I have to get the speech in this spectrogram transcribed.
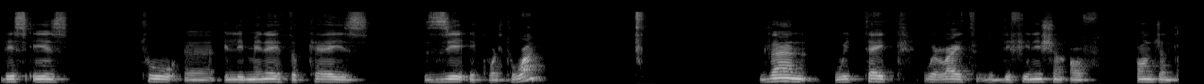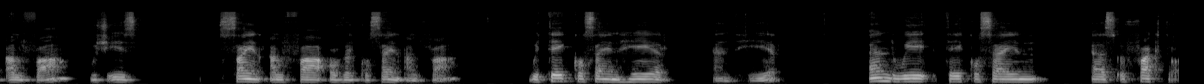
This is to uh, eliminate the case z equal to 1. Then we take, we write the definition of tangent alpha, which is sine alpha over cosine alpha. We take cosine here and here, and we take cosine as a factor.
